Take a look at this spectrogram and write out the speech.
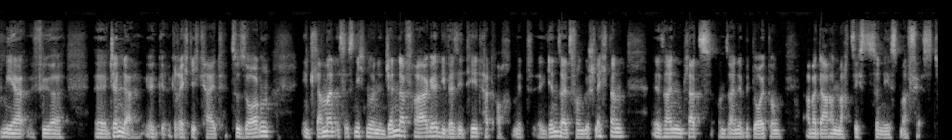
mehr für äh, Gendergerechtigkeit zu sorgen. In Klammern ist es nicht nur eine Genderfrage. Diversität hat auch mit äh, jenseits von Geschlechtern äh, seinen Platz und seine Bedeutung. Aber daran macht sich zunächst mal fest.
